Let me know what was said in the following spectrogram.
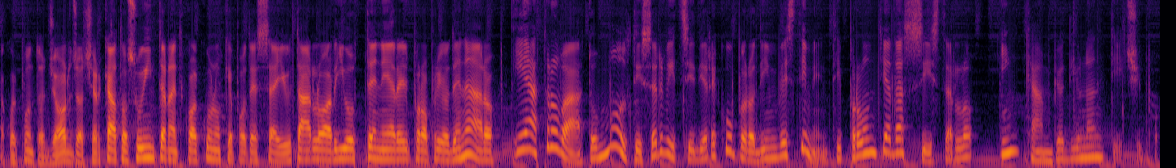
a quel punto Giorgio ha cercato su internet qualcuno che potesse aiutarlo a riottenere il proprio denaro e ha trovato molti servizi di recupero di investimenti pronti ad assisterlo in cambio di un anticipo.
